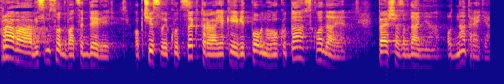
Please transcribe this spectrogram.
Вправа 829. Обчисли кут сектора, який від повного кута складає. Перше завдання 1 третя.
